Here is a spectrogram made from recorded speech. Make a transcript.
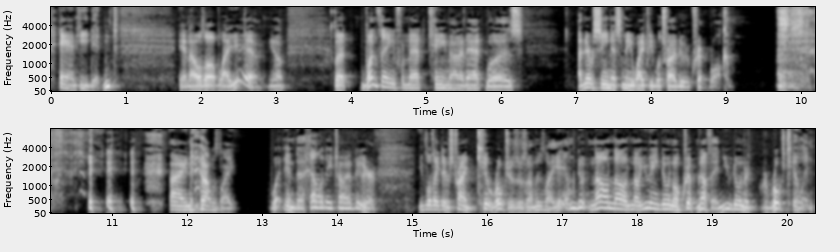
and he didn't. And I was all like, yeah, you know. But one thing from that came out of that was I've never seen this many white people try to do a crip walk. I I was like, what in the hell are they trying to do here? You look like they was trying to kill roaches or something. It's like, yeah, I'm doing no, no, no, you ain't doing no crip nothing. You doing a, a roach killing.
